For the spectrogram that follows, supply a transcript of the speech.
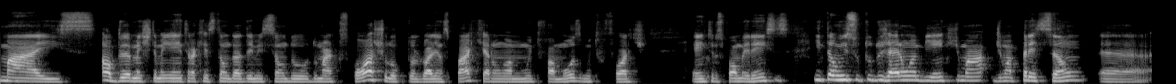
mas obviamente também entra a questão da demissão do, do Marcos Costa, o locutor do Allianz Parque, que era um nome muito famoso, muito forte entre os palmeirenses. Então isso tudo gera um ambiente de uma, de uma pressão é,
